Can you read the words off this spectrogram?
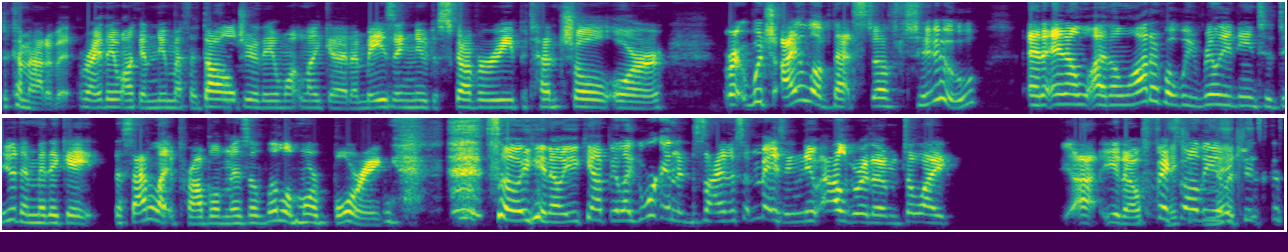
to come out of it, right? They want like a new methodology, or they want like an amazing new discovery potential, or, or which I love that stuff too. And and a, and a lot of what we really need to do to mitigate the satellite problem is a little more boring. so you know, you can't be like, we're going to design this amazing new algorithm to like, uh, you know, fix Make all it, the make images. it,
